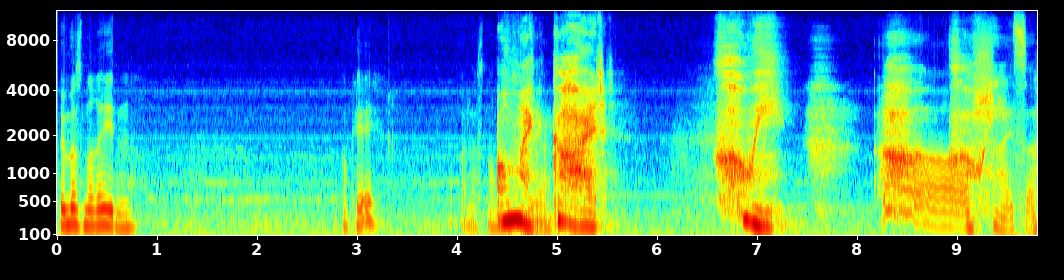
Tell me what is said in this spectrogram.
Wir müssen reden. Okay. Noch Oh my god. Chloe. Oh, scheiße.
